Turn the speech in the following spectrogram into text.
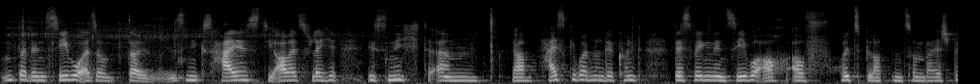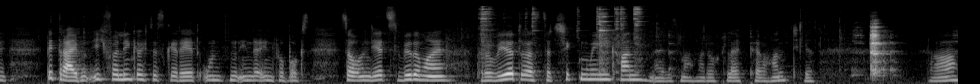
unter den Sevo, also da ist nichts heiß, die Arbeitsfläche ist nicht ähm, ja, heiß geworden und ihr könnt deswegen den Sevo auch auf Holzplatten zum Beispiel betreiben. Ich verlinke euch das Gerät unten in der Infobox. So, und jetzt wird einmal probiert, was der Chicken Wing kann. Nein, das machen wir doch gleich per Hand hier. Ja,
